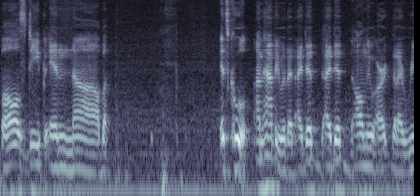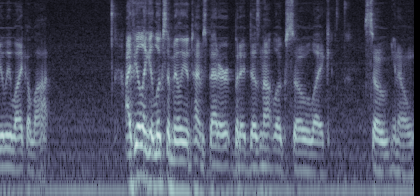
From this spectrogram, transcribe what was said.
balls deep in Knob. It's cool. I'm happy with it. I did I did all new art that I really like a lot. I feel like it looks a million times better, but it does not look so like so you know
